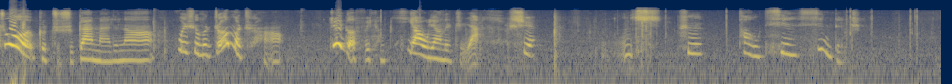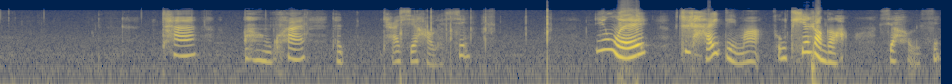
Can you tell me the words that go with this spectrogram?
这个纸是干嘛的呢？为什么这么长？这个非常漂亮的纸呀，是是是道歉信的纸。他很快，他他写好了信，因为。这是海底嘛，从天上更好。写好了信，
